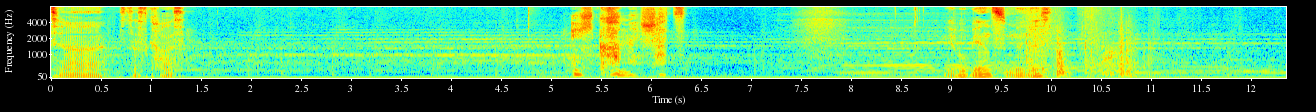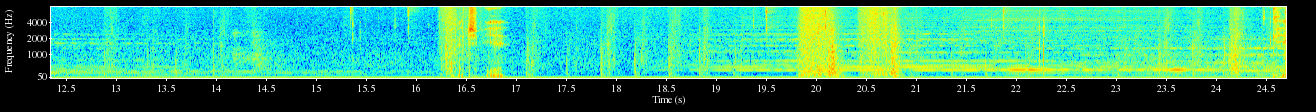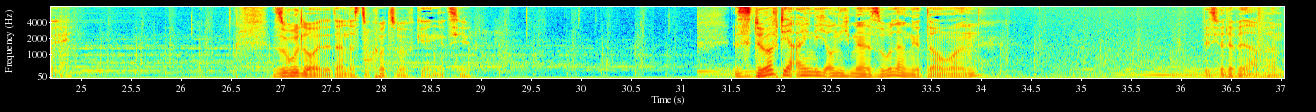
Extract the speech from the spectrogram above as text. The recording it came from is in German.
Alter, ist das krass. Ich komme, Schatz. Wir probieren es zumindest. Brettspiel. Okay. So gut, Leute, dann lasst du Kurzwurf gehen jetzt hier. Es dürfte ja eigentlich auch nicht mehr so lange dauern, bis wir Level up haben.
